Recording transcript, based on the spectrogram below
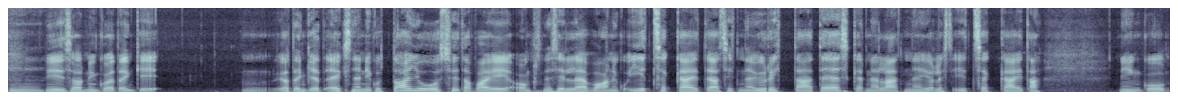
mm. niin se on niin jotenkin jotenkin, että eikö ne niinku tajuu sitä vai onko ne silleen vaan niinku itsekäitä ja sitten ne yrittää teeskennellä, että ne ei olisi itsekäitä niin kuin,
